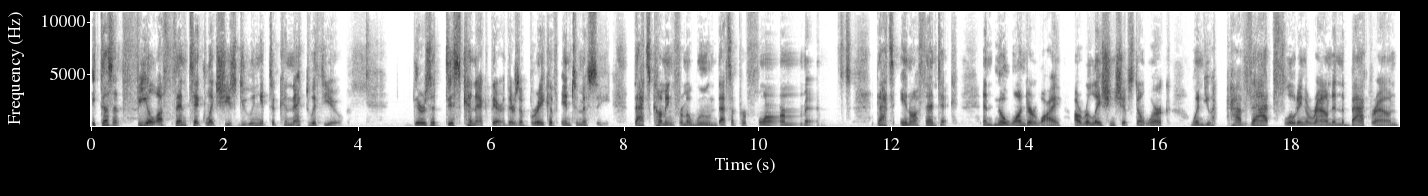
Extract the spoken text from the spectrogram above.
It doesn't feel authentic like she's doing it to connect with you there's a disconnect there. There's a break of intimacy. That's coming from a wound. That's a performance that's inauthentic. And no wonder why our relationships don't work when you have that floating around in the background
